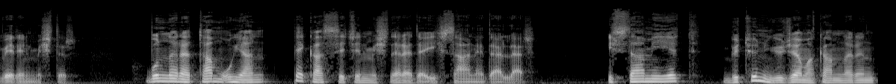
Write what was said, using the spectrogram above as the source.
verilmiştir. Bunlara tam uyan pek az seçilmişlere de ihsan ederler. İslamiyet bütün yüce makamların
